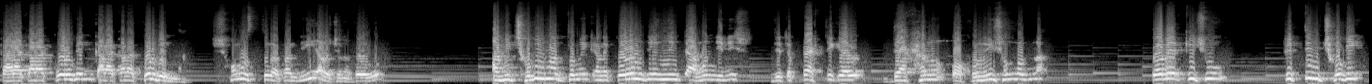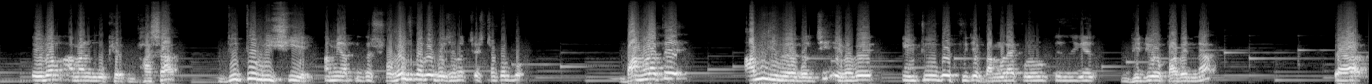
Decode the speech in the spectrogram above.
কারা কারা করবেন, কারা কারা করবেন না সমস্ত ব্যাপার নিয়ে আলোচনা করব। আমি ছবির মাধ্যমে কেন কোলন ক্লিনিংটা এমন জিনিস যেটা প্র্যাকটিক্যাল দেখানো কখনোই সম্ভব না। তবে কিছু কৃত্রিম ছবি এবং আমার মুখের ভাষা দুটো মিশিয়ে আমি আপনাদের সহজভাবে বোঝানোর চেষ্টা করব। বাংলাতে আমি যেভাবে বলছি, এভাবে ইউটিউবে খুঁজে বাংলায় কোলন ক্লিনিং এর ভিডিও পাবেন না। তা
